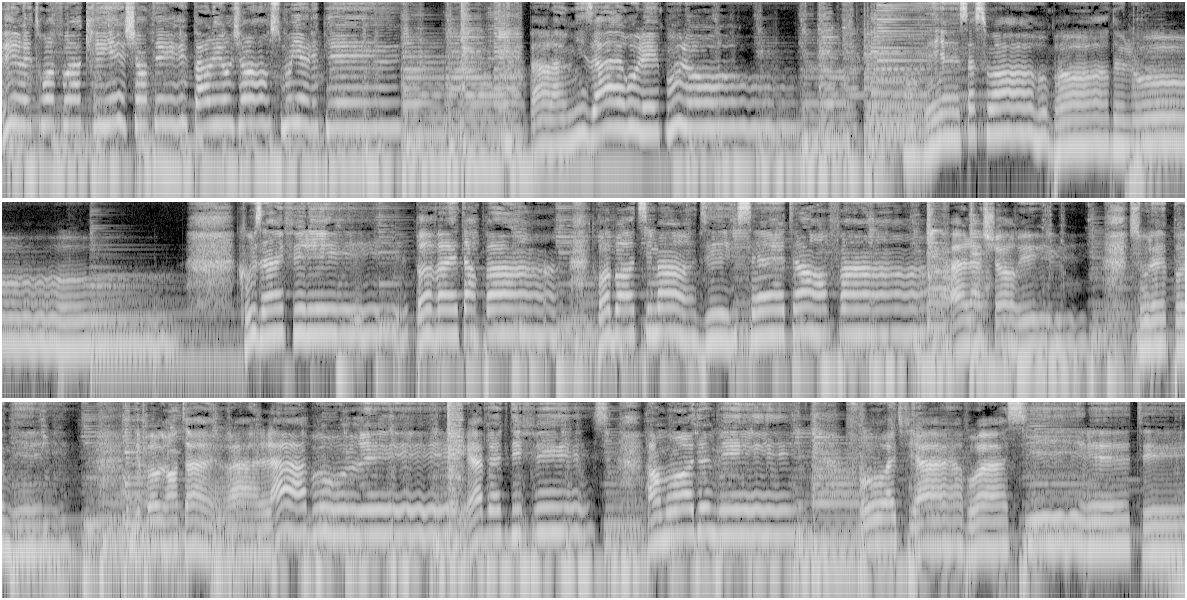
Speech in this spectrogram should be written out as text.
Virer trois fois, crier, chanter, parler aux gens, se mouiller les pieds. Par la misère ou les boulots, on vient s'asseoir au bord de l'eau. Cousin Philippe, pas vingt arpents, trois bâtiments, dix-sept enfants, à la charrue, sous les pommiers, et pas grand air à labourer, avec des fils en mois de mai. Faut être fier, voici l'été.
